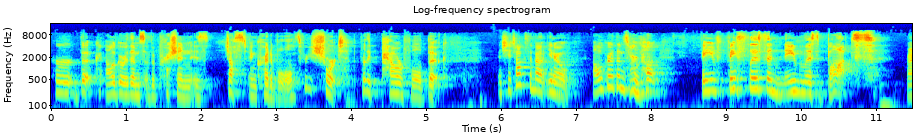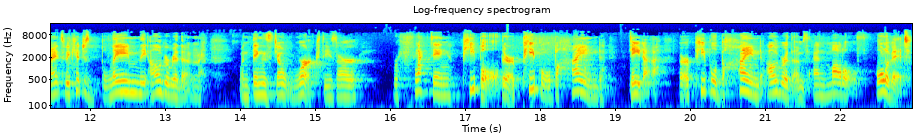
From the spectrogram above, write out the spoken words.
Her book algorithms of oppression is just incredible. It's a very short really powerful book. And she talks about you know algorithms are not faceless and nameless bots, right? So we can't just blame the algorithm when things don't work. These are reflecting people. There are people behind data. There are people behind algorithms and models, all of it.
